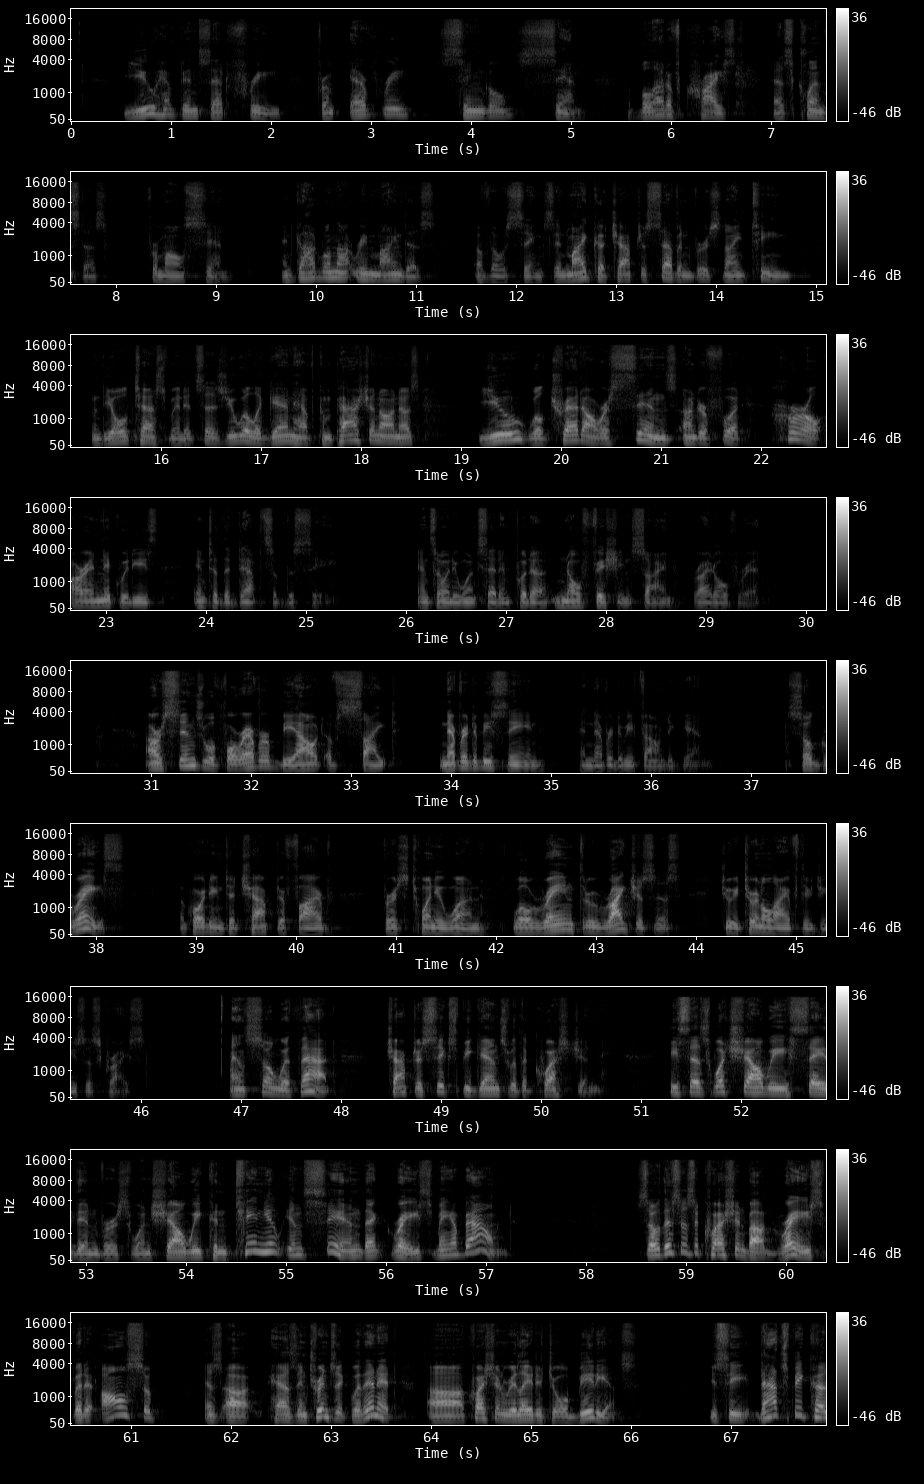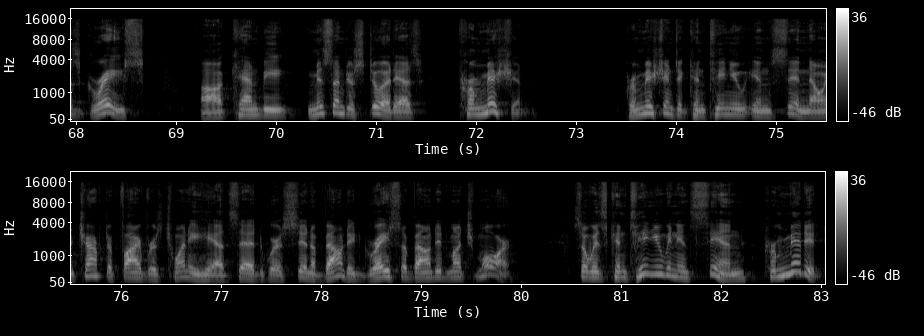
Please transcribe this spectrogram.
You have been set free from every single sin. The blood of Christ has cleansed us from all sin. And God will not remind us of those things. In Micah chapter 7, verse 19, in the Old Testament, it says, You will again have compassion on us. You will tread our sins underfoot, hurl our iniquities into the depths of the sea. And somebody once said, and put a no fishing sign right over it. Our sins will forever be out of sight, never to be seen, and never to be found again. So, grace, according to chapter 5, verse 21, will reign through righteousness to eternal life through Jesus Christ. And so, with that, chapter 6 begins with a question. He says, What shall we say then, verse 1? Shall we continue in sin that grace may abound? So, this is a question about grace, but it also has, uh, has intrinsic within it uh, a question related to obedience. You see, that's because grace uh, can be misunderstood as permission, permission to continue in sin. Now, in chapter 5, verse 20, he had said, Where sin abounded, grace abounded much more. So, is continuing in sin permitted?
